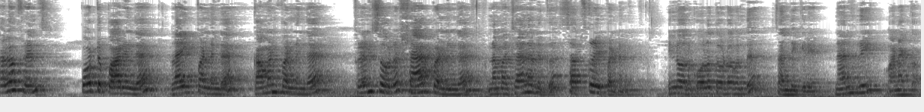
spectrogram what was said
ஹலோ ஃப்ரெண்ட்ஸ் போட்டு பாருங்க லைக் பண்ணுங்க கமெண்ட் பண்ணுங்க ஃப்ரெண்ட்ஸோட ஷேர் பண்ணுங்க. நம்ம சேனலுக்கு சப்ஸ்கிரைப் பண்ணுங்க. இன்னொரு கோலத்தோட வந்து சந்திக்கிறேன். நன்றி வணக்கம்.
